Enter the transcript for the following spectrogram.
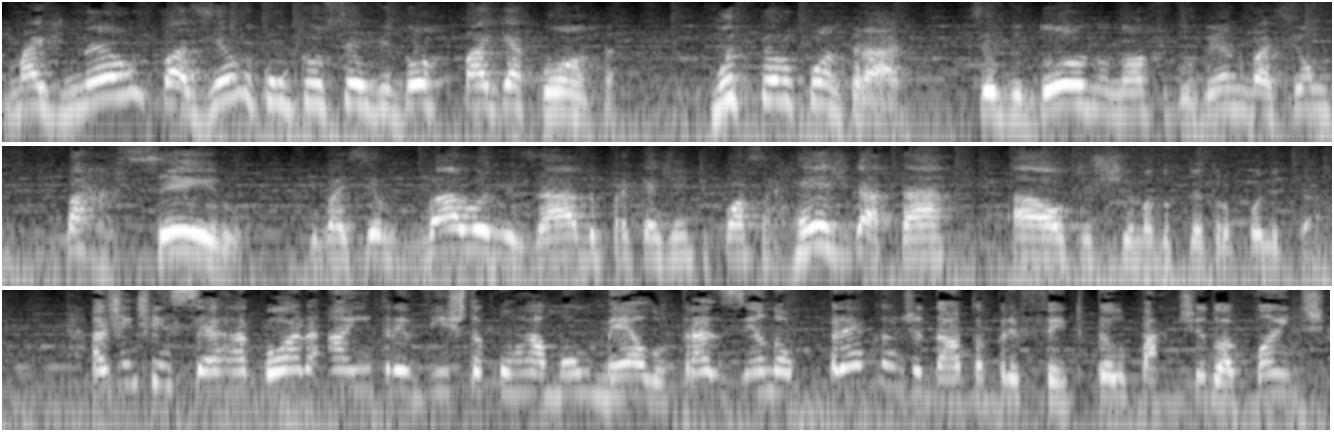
mas não fazendo com que o servidor pague a conta. Muito pelo contrário, servidor no nosso governo vai ser um parceiro que vai ser valorizado para que a gente possa resgatar a autoestima do petropolitano. A gente encerra agora a entrevista com Ramon Melo, trazendo ao pré-candidato a prefeito pelo Partido Avante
